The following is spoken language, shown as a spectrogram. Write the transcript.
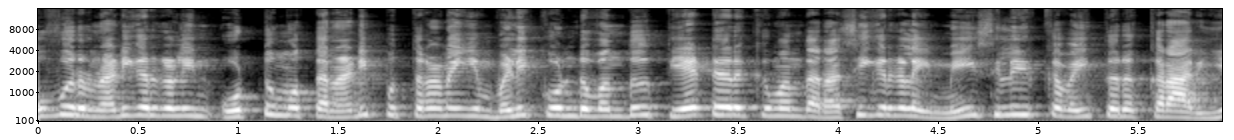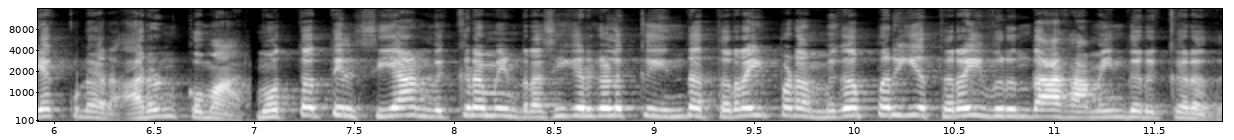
ஒவ்வொரு நடிகர்களின் ஒட்டுமொத்த நடிப்பு திறனையும் வெளிக்கொண்டு வந்து தியேட்டருக்கு வந்த ரசிகர்களை மெய்சிலிர்க்க வைத்திருக்கிறார் இயக்குனர் அருண்குமார். மொத்தத்தில் சியான் விக்ரமின் ரசிகர்களுக்கு இந்த திரைப்படம் மிகப்பெரிய திரை விருந்தாக அமைந்திருக்கிறது.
